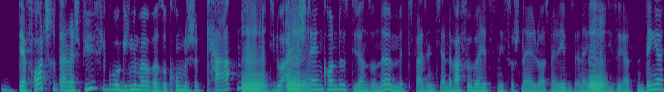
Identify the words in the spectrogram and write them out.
der Fortschritt deiner Spielfigur ging immer über so komische Karten, Mhm. die du Mhm. einstellen konntest, die dann so, ne, mit, weiß ich nicht, deine Waffe überhitzt nicht so schnell, du hast mehr Lebensenergie, Mhm. diese ganzen Dinge.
